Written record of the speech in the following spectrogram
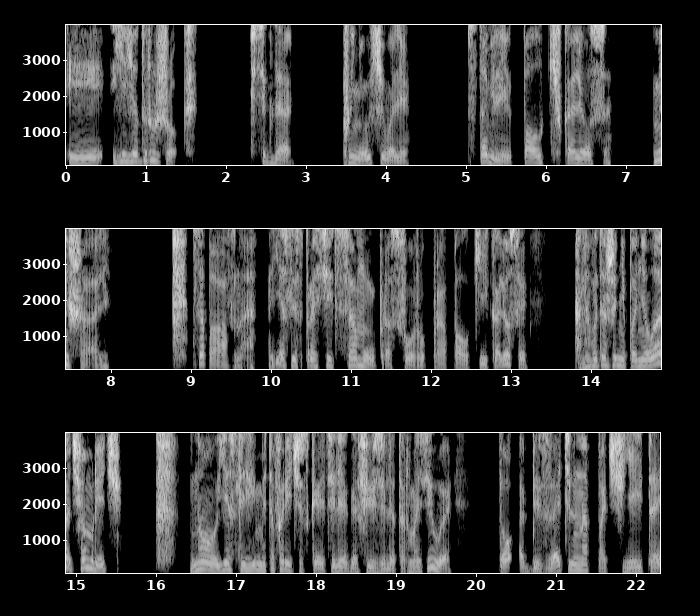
и ее дружок. Всегда вынюхивали, ставили палки в колеса, мешали. Забавно. Если спросить саму Просфору про палки и колеса, она бы даже не поняла, о чем речь. Но если метафорическая телега фюзеля тормозила, то обязательно по чьей-то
